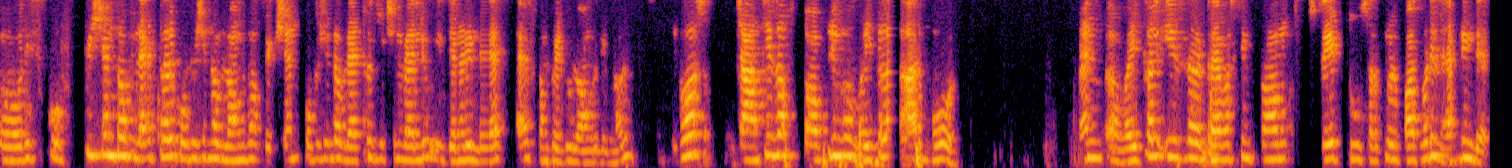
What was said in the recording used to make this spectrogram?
So this coefficient of lateral, coefficient of longitudinal friction, coefficient of lateral friction value is generally less as compared to longitudinal because chances of toppling of vehicle are more. When a vehicle is uh, traversing from straight to circular path, what is happening there?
